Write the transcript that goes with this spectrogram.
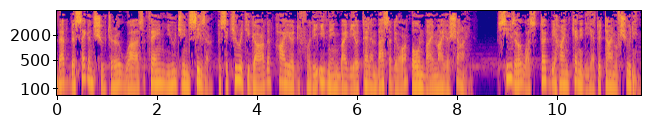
that the second shooter was Thane Eugene Cesar, a security guard hired for the evening by the Hotel Ambassador owned by Myer Schine. Cesar was stuck behind Kennedy at the time of shooting.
